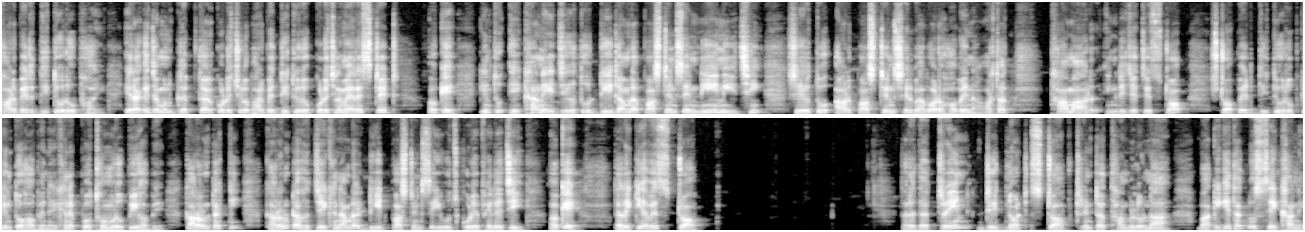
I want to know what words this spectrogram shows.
ভার্বের দ্বিতীয় রূপ হয়। এর আগে যেমন গ্রেপ্তার করেছিল ভার্বের দ্বিতীয় রূপ করেছিলাম অ্যারেস্টেড ওকে কিন্তু এখানে যেহেতু ডিড আমরা পাস্ট টেন্সে নিয়ে নিয়েছি, সেহেতু আর পাস্ট টেন্সের ব্যবহার হবে না। অর্থাৎ থামার ইংরেজি হচ্ছে স্টপ স্টপের দ্বিতীয় রূপ কিন্তু হবে না, এখানে প্রথম রূপই হবে। কারণটা কি? কারণটা হচ্ছে এখানে আমরা ডিড পাস্ট টেন্সে ইউজ করে ফেলেছি। ওকে তাহলে কি হবে? স্টপ তাহলে the train did not stop ট্রেনটা থামলো না। বাকি কি থাকল? সেখানে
